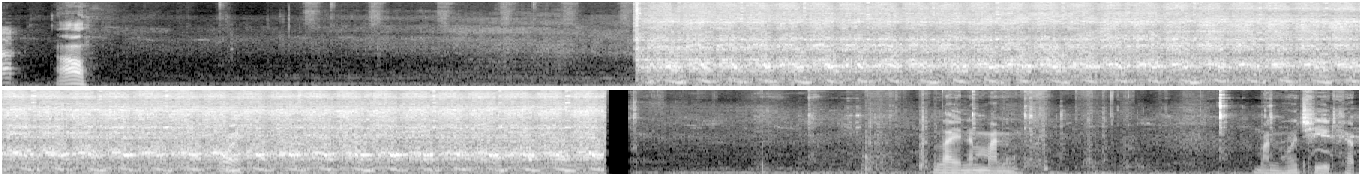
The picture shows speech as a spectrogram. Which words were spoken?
ัดเอาโอ้ยไล่น้ำมัน มันหัวฉีดครับ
